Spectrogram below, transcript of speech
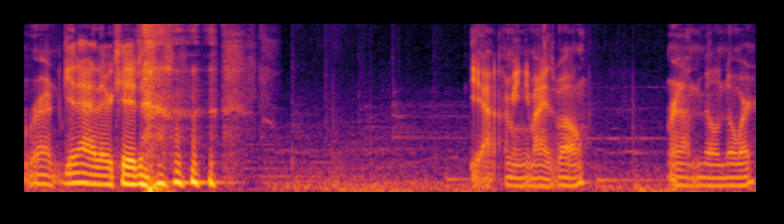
Run, get out of there, kid. yeah, I mean, you might as well. run out in the middle of nowhere.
